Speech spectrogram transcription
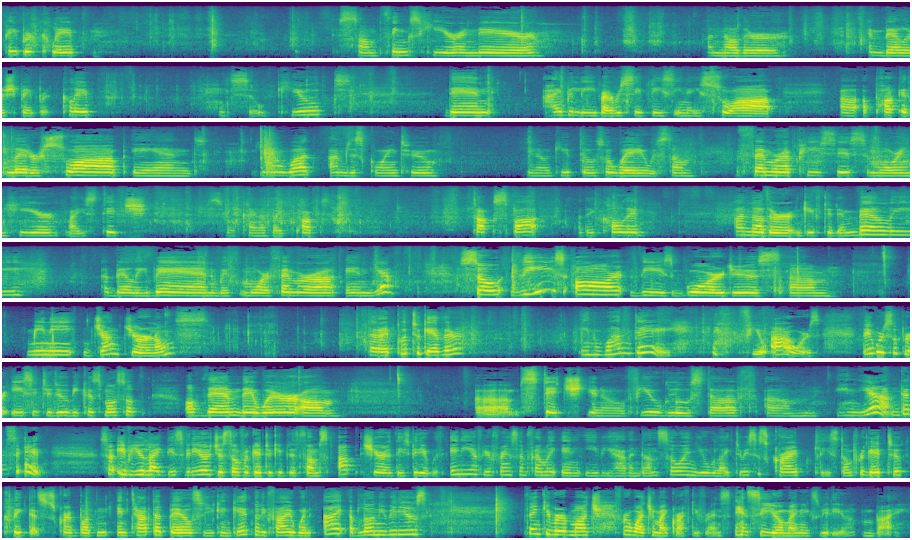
paper clip some things here and there another embellished paper clip it's so cute. Then I believe I received this in a swap uh, a pocket letter swap and you know what? I'm just going to you know give those away with some ephemera pieces some more in here my stitch so kind of like tuck tuck spot they call it. Another gifted and belly a belly band with more ephemera and yeah. So these are these gorgeous um, mini junk journals that I put together in one day a few hours they were super easy to do because most of of them they were um, um, stitch, you know, few glue stuff. Um, and yeah, that's it. So if you like this video, just don't forget to give it a thumbs up, share this video with any of your friends and family, and if you haven't done so and you would like to be subscribed, please don't forget to click that subscribe button and tap that bell so you can get notified when I upload new videos. Thank you very much for watching my crafty friends and see you on my next video. Bye.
